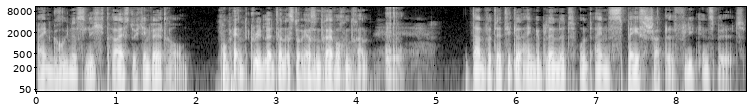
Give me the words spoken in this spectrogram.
Ein grünes Licht reist durch den Weltraum. Moment, Green Lantern ist doch erst in drei Wochen dran. Dann wird der Titel eingeblendet und ein Space Shuttle fliegt ins Bild.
